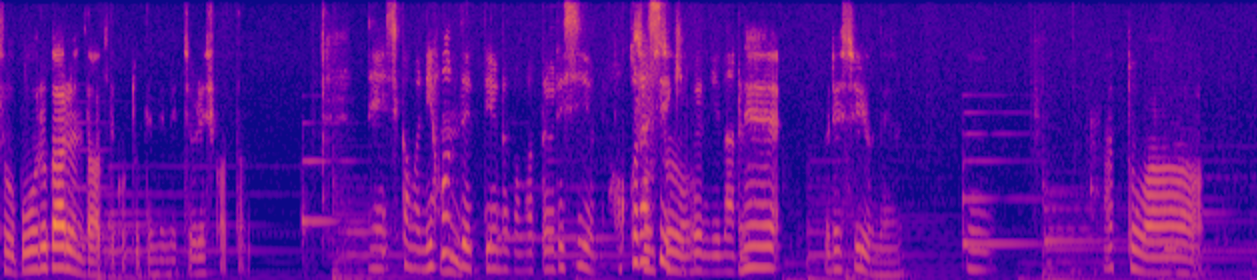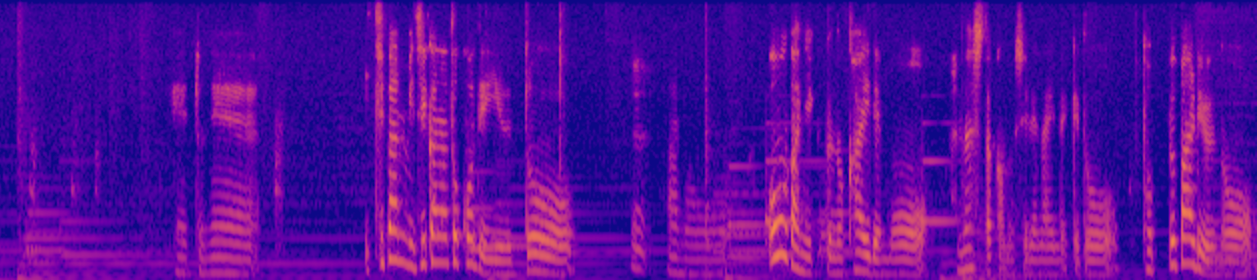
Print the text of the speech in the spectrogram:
そう、ボールがあるんだってことでね、めっちゃ嬉しかったの。ね、しかも日本でっていうのがまた嬉しいよね。誇らしい気分になる。ね嬉しいよね。うん。あとは、えっ、とね、一番身近なとこで言うと、うんあの、オーガニックの回でも話したかもしれないんだけど、トップバリューの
